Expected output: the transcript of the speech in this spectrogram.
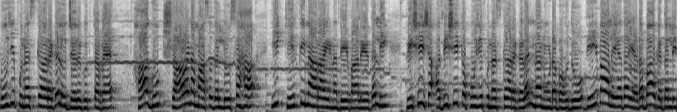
ಪೂಜೆ ಪುನಸ್ಕಾರಗಳು ಜರುಗುತ್ತವೆ. ಹಾಗೂ ಶ್ರಾವಣ ಮಾಸದಲ್ಲೂ ಸಹ ಈ ಕೀರ್ತಿನಾರಾಯಣ ದೇವಾಲಯದಲ್ಲಿ ವಿಶೇಷ ಅಭಿಷೇಕ ಪೂಜೆ ಪುನಸ್ಕಾರಗಳನ್ನ ನೋಡಬಹುದು. ದೇವಾಲಯದ ಎಡಭಾಗದಲ್ಲಿ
